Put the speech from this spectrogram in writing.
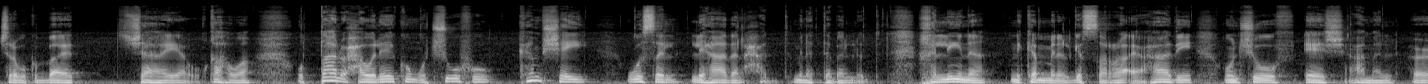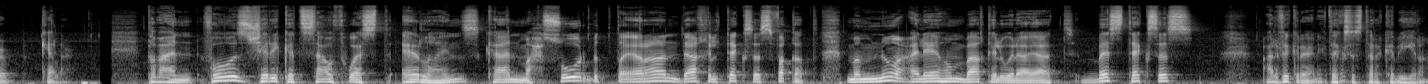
تشربوا كوباية شاي أو قهوة وتطالعوا حواليكم وتشوفوا كم شيء وصل لهذا الحد من التبلد. خلينا نكمل القصة الرائعة هذه ونشوف إيش عمل هيرب كيلهر. طبعا فوز شركة ساوث ويست Airlines كان محصور بالطيران داخل تكساس فقط ممنوع عليهم باقي الولايات. بس تكساس على فكرة يعني تكساس ترى كبيرة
